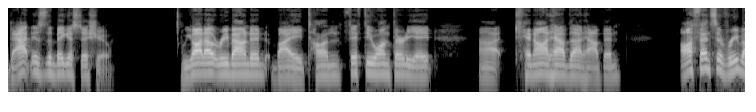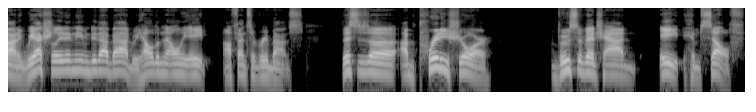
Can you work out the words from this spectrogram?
that is the biggest issue. We got out rebounded by a ton, 51 38. Uh, cannot have that happen. Offensive rebounding, we actually didn't even do that bad. We held them to only eight offensive rebounds. This is a, I'm pretty sure Vucevic had eight himself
